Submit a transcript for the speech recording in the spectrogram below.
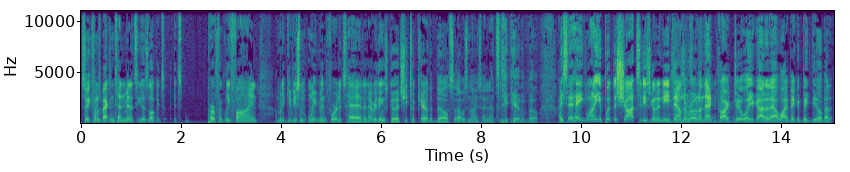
So he comes back in 10 minutes. He goes, look, it's, it's perfectly fine. I'm going to give you some ointment for its head, and everything's good. She took care of the bill, so that was nice. I didn't have to take care of the bill. I said, hey, why don't you put the shots that he's going to need down the road on that card, too, while you got it out? Why make a big deal about it?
